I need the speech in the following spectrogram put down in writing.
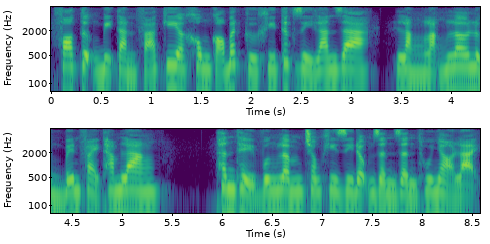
Pho tượng bị tàn phá kia không có bất cứ khí tức gì lan ra, lẳng lặng lơ lửng bên phải tham lang. Thân thể Vương Lâm trong khi di động dần dần thu nhỏ lại.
